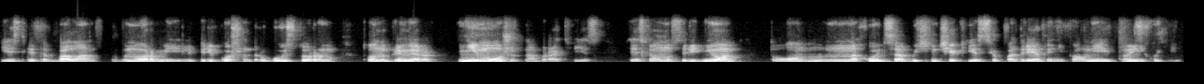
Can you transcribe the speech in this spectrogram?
Если этот баланс в норме или перекошен в другую сторону, то он, например, не может набрать вес. Если он усреднен, то он находится, обычный человек ест все подряд и не полнеет, но и не худеет.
